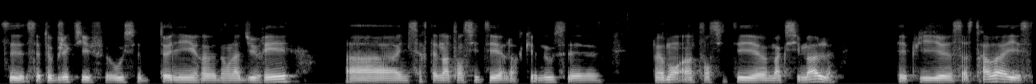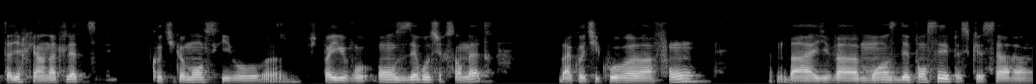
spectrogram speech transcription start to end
cet objectif. Vous, c'est de tenir dans la durée à une certaine intensité, alors que nous, c'est vraiment intensité maximale. Et puis, ça se travaille. C'est-à-dire qu'un athlète quand il commence, il vaut, euh, je sais pas, il vaut 11-0 sur 100 mètres, bah, quand il court euh, à fond, bah, il va moins se dépenser parce que sa,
